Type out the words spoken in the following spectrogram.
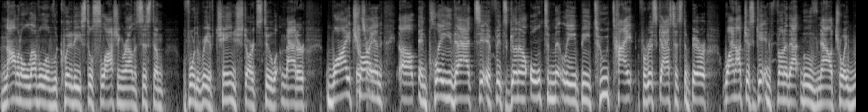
nominal level of liquidity still sloshing around the system before the rate of change starts to matter why try right. and uh, and play that if it's gonna ultimately be too tight for risk assets to bear? Why not just get in front of that move now, Troy?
